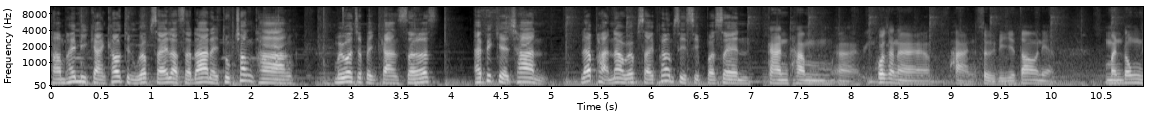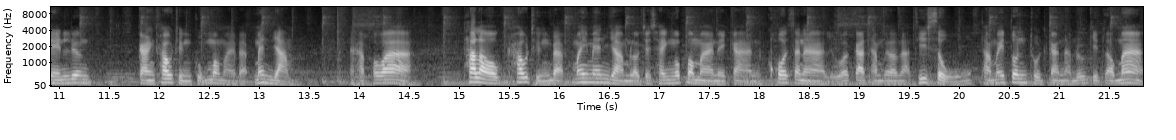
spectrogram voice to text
ทำให้มีการเข้าถึงเว็บไซต์ Lazada ในทุกช่องทาง ไม่ว่าจะเป็นการเซิร์ช แอปพลิเคชัน และผ่านหน้าเว็บไซต์เพิ่ม 40%การทำโฆษณาผ่านสื่อดิจิทัลเนี่ยมันต้องเน้นเรื่องการเข้าถึงกลุ่มเป้าหมายแบบแม่นยำนะครับเพราะว่าถ้าเราเข้าถึงแบบไม่แม่นยำเราจะใช้งบประมาณในการโฆษณา หรือว่าการทำการตลาดที่สูงทำให้ต้นทุนการทำธุรกิจเรามาก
